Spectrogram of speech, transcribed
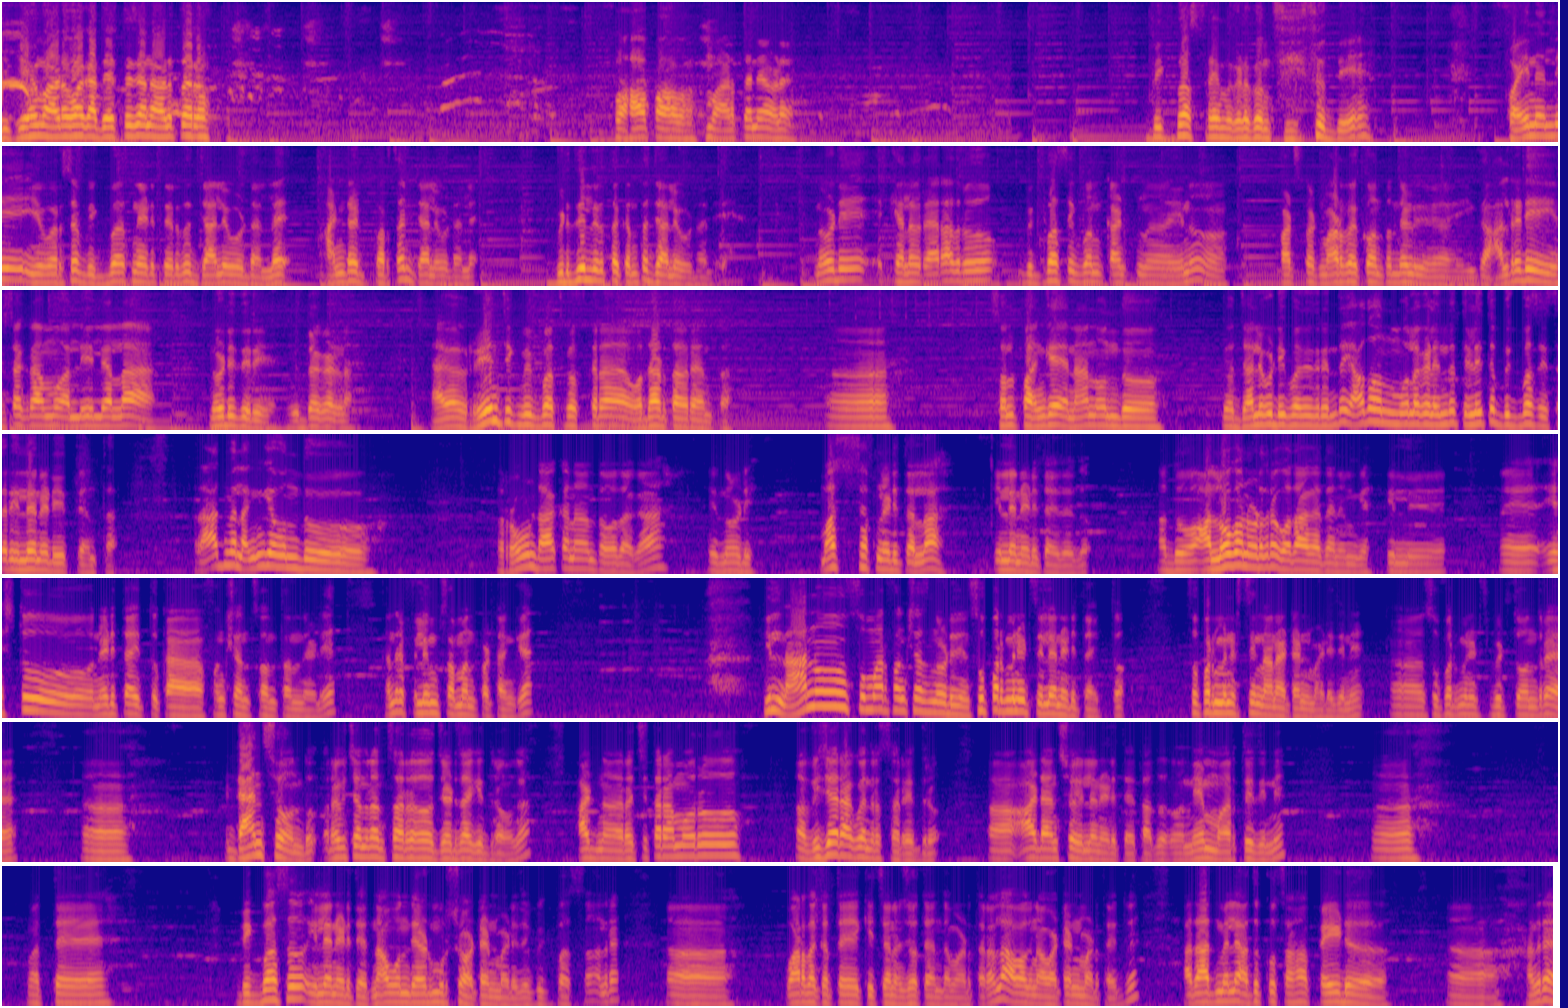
ಈ ಗೇಮ್ ಆಡುವಾಗ ಅದೆಷ್ಟು ಜನ ಆಡ್ತಾರೋ? ಪಾಪ ಮಾಡ್ತಾನೆ ಅವಳೆ. ಬಿಗ್ ಬಾಸ್ ಪ್ರೇಮಿಗಳಿಗೊಂದು ಸಿಹಿ ಸುದ್ದಿ. ಫೈನಲಿ ಈ ವರ್ಷ ಬಿಗ್ ಬಾಸ್ ನಡೀತಿರೋದು ಜಾಲಿವುಡ್ ಅಲ್ಲೇ. ಹಂಡ್ರೆಡ್ ಪರ್ಸೆಂಟ್ ಜಾಲಿವುಡಲ್ಲೇ ಬಿಡ್ದಿಲ್ಲಿರ್ತಕ್ಕಂಥ ಜಾಲಿವುಡ್ ಅಲ್ಲಿ. ನೋಡಿ, ಕೆಲವ್ರು ಯಾರಾದರೂ ಬಿಗ್ ಬಾಸಿಗೆ ಬಂದು ಕಂಟ್ ಏನು ಪಾರ್ಟಿಸಿಪೇಟ್ ಮಾಡಬೇಕು ಅಂತಂದೇಳಿ, ಈಗ ಆಲ್ರೆಡಿ ಇನ್ಸ್ಟಾಗ್ರಾಮು ಅಲ್ಲಿ ಇಲ್ಲೆಲ್ಲ ನೋಡಿದ್ದೀರಿ ಯುದ್ಧಗಳನ್ನ ಯಾವ್ಯಾವ ರೇಂಜಿಗೆ ಬಿಗ್ ಬಾಸ್ಗೋಸ್ಕರ ಓದಾಡ್ತಾವ್ರೆ ಅಂತ. ಸ್ವಲ್ಪ ಹಂಗೆ ನಾನೊಂದು ಇವತ್ತು ಜಾಲಿವುಡ್ಡಿಗೆ ಬಂದಿದ್ದರಿಂದ ಯಾವುದೋ ಒಂದು ಮೂಲಗಳಿಂದ ತಿಳಿತು ಬಿಗ್ ಬಾಸ್ ಈ ಸರಿ ಇಲ್ಲೇ ನಡೆಯುತ್ತೆ ಅಂತ. ಅದಾದಮೇಲೆ ಹಂಗೆ ಒಂದು ರೌಂಡ್ ಹಾಕೋಣ ಅಂತ ಹೋದಾಗ, ಇದು ನೋಡಿ ಮಾಸ್ಟರ್ ಸೆಫ್ ನಡೀತಲ್ಲ? ಇಲ್ಲೇ ನಡೀತಾ ಇದೆ ಇದು ಅದು ಆ ಲೋಗೋ ನೋಡಿದ್ರೆ ಗೊತ್ತಾಗುತ್ತೆ ನಿಮಗೆ. ಇಲ್ಲಿ ಎಷ್ಟು ನಡೀತಾ ಇತ್ತು ಕಾ ಫಂಕ್ಷನ್ಸ್ ಅಂತಂದೇಳಿ. ಅಂದರೆ ಫಿಲಿಮ್ ಸಂಬಂಧಪಟ್ಟಂಗೆ. ಇಲ್ಲಿ ನಾನು ಸುಮಾರು ಫಂಕ್ಷನ್ಸ್ ನೋಡಿದ್ದೀನಿ. ಸೂಪರ್ ಮಿನಿಟ್ಸ್ ಇಲ್ಲೇ ನಡೀತಾ ಇತ್ತು. ಸೂಪರ್ ಮಿನಿಟ್ಸಿಗೆ ನಾನು ಅಟೆಂಡ್ ಮಾಡಿದ್ದೀನಿ. ಸೂಪರ್ ಮಿನಿಟ್ಸ್ ಬಿಟ್ಟು ಅಂದರೆ ಡ್ಯಾನ್ಸ್ ಶೋ ಒಂದು. ರವಿಚಂದ್ರನ್ ಸರ್ ಜಡ್ಜ್ ಆಗಿದ್ರು ಅವಾಗ. ಅಡ್ ರಚಿತಾರಾಮ್ ಅವರು ವಿಜಯ ರಾಘವೇಂದ್ರ ಸರ್ ಇದ್ದರು ಆ ಡ್ಯಾನ್ಸ್ ಶೋ ಇಲ್ಲೇ ನಡೀತಾ ಇತ್ತು. ಅದು ನೇಮ್ ಮರ್ತಿದ್ದೀನಿ. ಮತ್ತು ಬಿಗ್ ಬಾಸ್ ಇಲ್ಲೇ ನಡೀತಾ ಇತ್ತು. ನಾವು ಒಂದು ಎರಡು ಮೂರು ಶೋ ಅಟೆಂಡ್ ಮಾಡಿದ್ವಿ ಬಿಗ್ ಬಾಸ್ ಅಂದರೆ ವಾರದ ಕತೆ ಕಿಚನ್ ಜೊತೆ ಅಂತ ಮಾಡ್ತಾರಲ್ಲ ಅವಾಗ ನಾವು ಅಟೆಂಡ್ ಮಾಡ್ತಾ ಇದ್ವಿ. ಅದಾದಮೇಲೆ ಅದಕ್ಕೂ ಸಹ ಪೇಯ್ಡ್ ಅಂದರೆ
